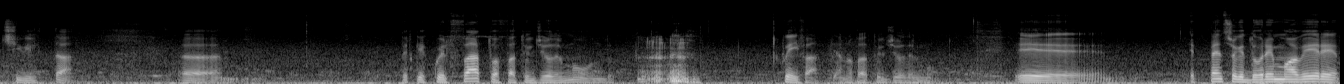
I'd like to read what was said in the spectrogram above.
civiltà, eh, perché quel fatto ha fatto il giro del mondo, quei fatti hanno fatto il giro del mondo. E, e penso che dovremmo avere,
